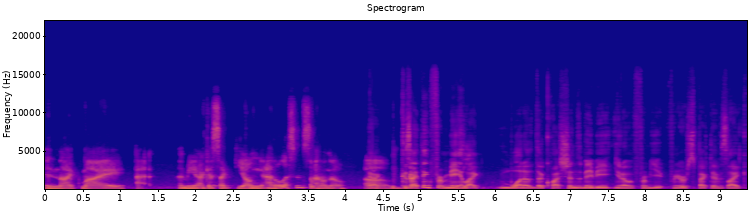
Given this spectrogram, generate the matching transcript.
in like my, I mean, I guess like young adolescence. I don't know. Um, because I think for me, like one of the questions, maybe you know, from you from your perspective, is like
